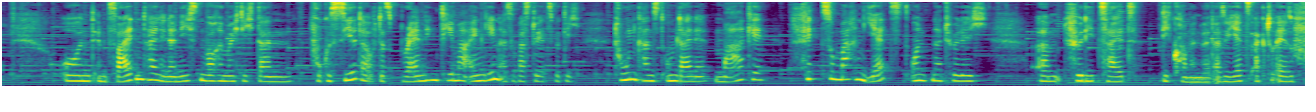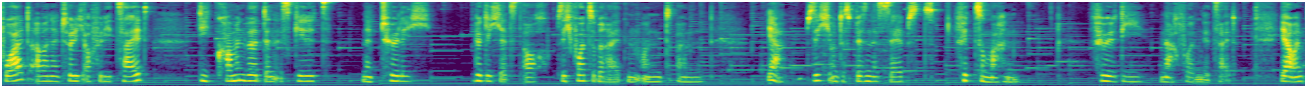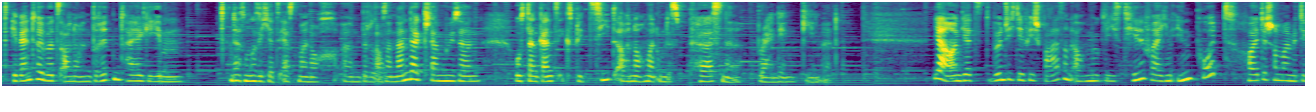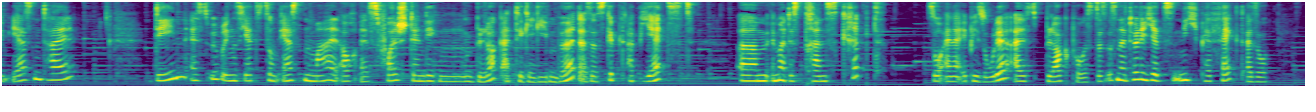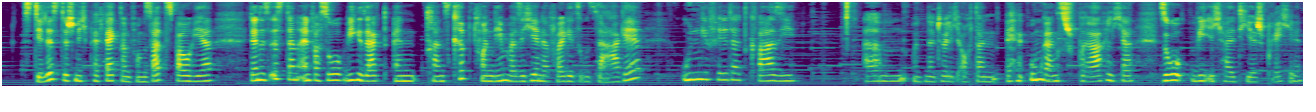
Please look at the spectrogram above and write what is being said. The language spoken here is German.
Und im zweiten Teil, in der nächsten Woche, möchte ich dann fokussierter auf das Branding-Thema eingehen, also was du jetzt wirklich tun kannst, um deine Marke fit zu machen, jetzt und natürlich ähm, für die Zeit die kommen wird. Also jetzt aktuell sofort, aber natürlich auch für die Zeit, die kommen wird, denn es gilt natürlich wirklich jetzt auch, sich vorzubereiten und ähm, ja, sich und das Business selbst fit zu machen für die nachfolgende Zeit. Ja, und eventuell wird es auch noch einen dritten Teil geben. Das muss ich jetzt erstmal noch ähm, ein bisschen auseinanderklamüsern, wo es dann ganz explizit auch nochmal um das Personal Branding gehen wird. Ja, und jetzt wünsche ich dir viel Spaß und auch möglichst hilfreichen Input. Heute schon mal mit dem ersten Teil, den es übrigens jetzt zum ersten Mal auch als vollständigen Blogartikel geben wird. Also es gibt ab jetzt ähm, immer das Transkript so einer Episode als Blogpost. Das ist natürlich jetzt nicht perfekt, also stilistisch nicht perfekt und vom Satzbau her, denn es ist dann einfach so, wie gesagt, ein Transkript von dem, was ich hier in der Folge so sage ungefiltert quasi ähm, und natürlich auch dann äh, umgangssprachlicher, so wie ich halt hier spreche.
